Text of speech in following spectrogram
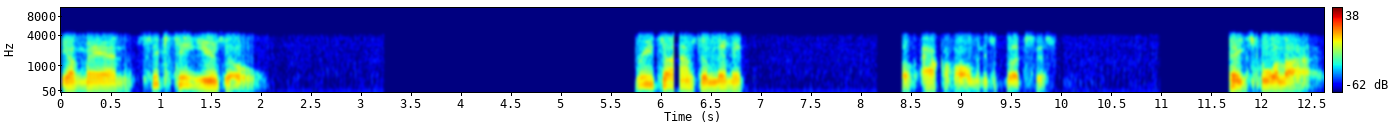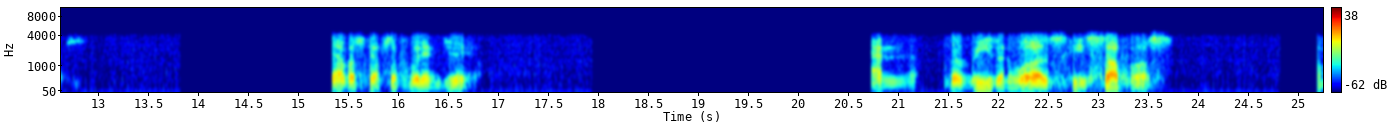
young man, 16 years old, three times the limit of alcohol in his blood system, takes four lives, never steps a foot in jail. And the reason was he suffers from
